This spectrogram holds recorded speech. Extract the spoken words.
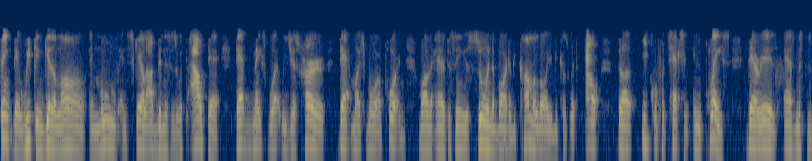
think that we can get along and move and scale our businesses without that, that makes what we just heard that much more important. Marvin Arrington Sr. suing the bar to become a lawyer because without the equal protection in place, there is, as Mr.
